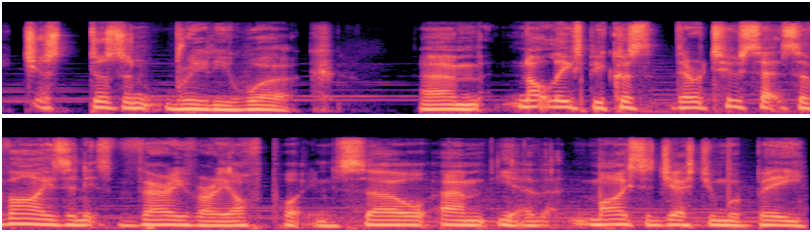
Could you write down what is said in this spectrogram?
it just doesn't really work. Um, not least because there are two sets of eyes and it's very, very off-putting. So um, yeah, my suggestion would be,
